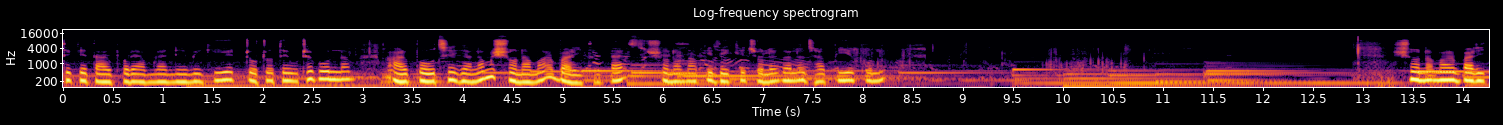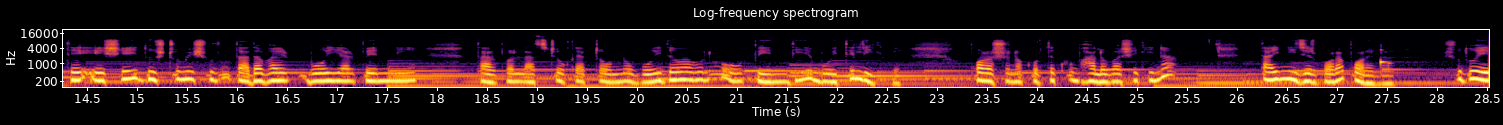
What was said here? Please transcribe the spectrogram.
থেকে তারপরে আমরা নেমে গিয়ে টোটোতে উঠে পড়লাম আর পৌঁছে গেলাম সোনামার বাড়িতে। ব্যাস, সোনামাকে দেখে চলে গেল ঝাঁপিয়ে কোলে সোনামার বাড়িতে এসেই দুষ্টুমি শুরু। দাদাভাইয়ের বই আর পেন নিয়ে তারপর লাস্টে ওকে একটা অন্য বই দেওয়া হলো। ও পেন দিয়ে বইতে লিখবে। পড়াশোনা করতে খুব ভালোবাসে কি না তাই নিজের পড়া পড়ে না। শুধু এ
